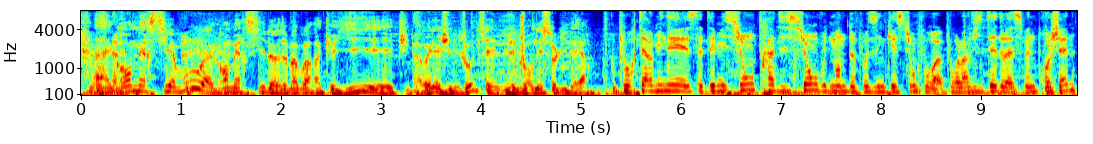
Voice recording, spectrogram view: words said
Un grand merci à vous, un grand merci de, de m'avoir accueilli. Et puis bah oui, les gilets jaunes, c'est une journée solidaire. Pour terminer cette émission, tradition, on vous demande de poser une question pour, pour l'invité de la semaine prochaine.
